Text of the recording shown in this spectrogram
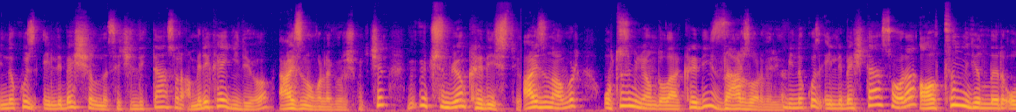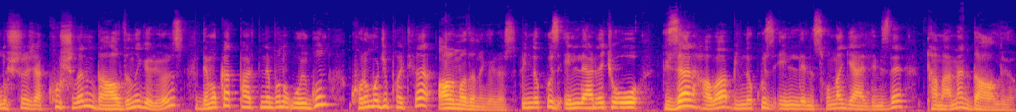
1955 yılında seçildikten sonra Amerika'ya gidiyor Eisenhower'la görüşmek için ve 300 milyon kredi istiyor. Eisenhower 30 milyon dolar krediyi zar zor veriyor. 1955'ten sonra altın yılları oluşturacak koşulların dağıldığını görüyoruz. Demokrat Parti'nin buna uygun korumacı politikalar almadığını görüyoruz. 1950'lerdeki o güzel hava 1950'lerin sonuna geldiğimizde tamamen dağılıyor.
